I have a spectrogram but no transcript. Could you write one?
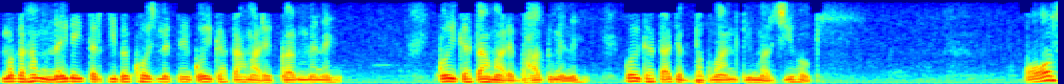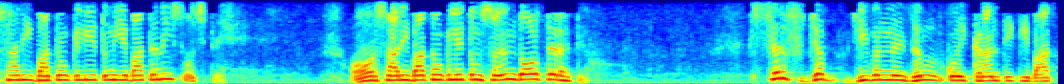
मगर हम नई नई तरकीबें खोज लेते हैं। कोई कहता हमारे कर्म में नहीं, कोई कहता हमारे भाग्य में नहीं। कोई कहता जब भगवान की मर्ज़ी होगी। और सारी बातों के लिए तुम ये बातें नहीं सोचते। और सारी बातों के लिए तुम स्वयं दौड़ते रहते हो। सिर्फ़ जब जीवन में ज़रूर कोई क्रांति की बात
